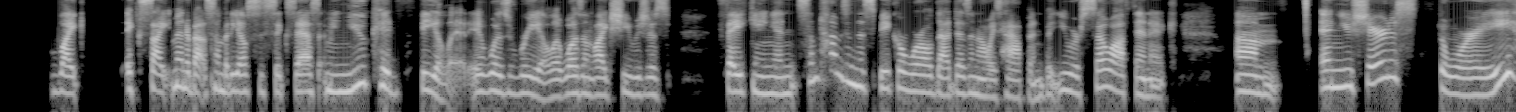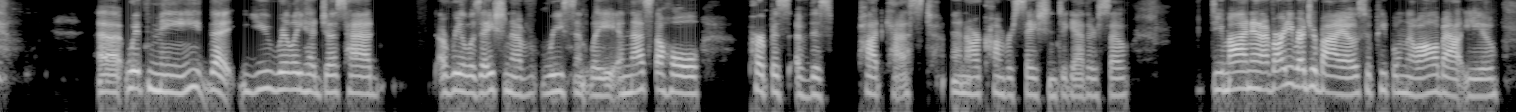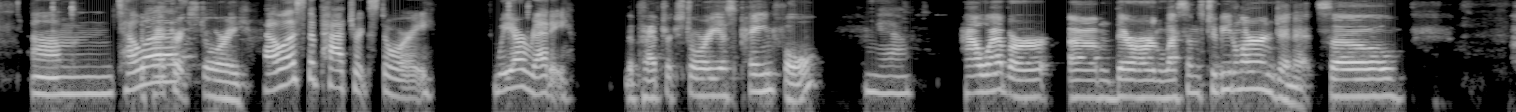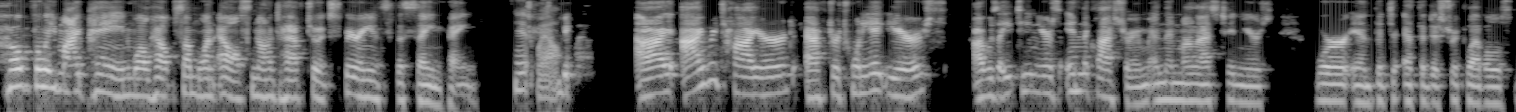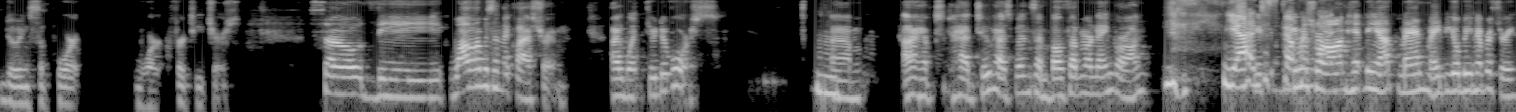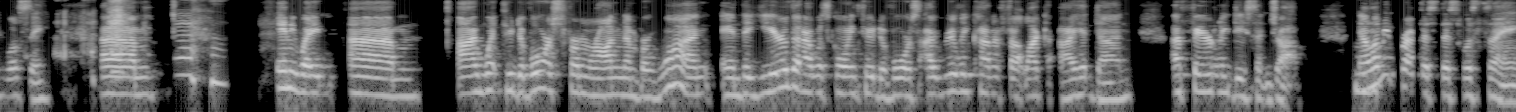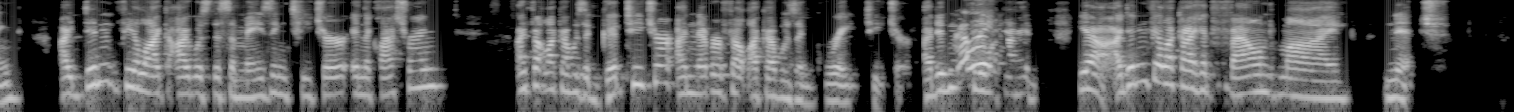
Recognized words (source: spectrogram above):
like excitement about somebody else's success, I mean, you could feel it. It was real. It wasn't like she was just faking. And sometimes in the speaker world, that doesn't always happen, but you were so authentic. Um, and you shared a story uh, with me that you really had just had a realization of recently. And that's the whole purpose of this podcast and our conversation together. So, do you mind? And I've already read your bio, so people know all about you. Um, tell the us Patrick story. Tell us the Patrick story. We are ready. The Patrick story is painful. Yeah. However, um, there are lessons to be learned in it. So hopefully, my pain will help someone else not to have to experience the same pain. It will. I I retired after 28 years. I was 18 years in the classroom, and then my last 10 years were in the at the district levels doing support work for teachers. So the while I was in the classroom, I went through divorce. Mm-hmm. Um, I have t- had two husbands, and both of them are named Ron. yeah, if just name is Ron. Hit me up, man. Maybe you'll be number three. We'll see. Um, anyway, um, I went through divorce from Ron number one, and the year that I was going through divorce, I really kind of felt like I had done a fairly decent job. Mm-hmm. Now, let me preface this with saying I didn't feel like I was this amazing teacher in the classroom. I felt like I was a good teacher. I never felt like I was a great teacher. I didn't really? feel like I had, yeah, I didn't feel like I had found my niche.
